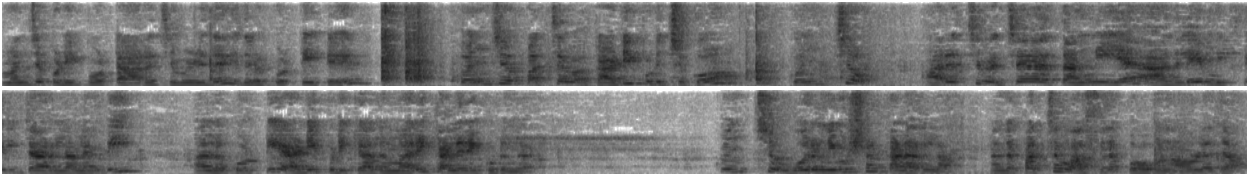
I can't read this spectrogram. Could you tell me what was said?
மஞ்சப்பொடி போட்டு அரைச்சி விழுத இதில் கொட்டிட்டு கொஞ்சம் பச்சை வ- அடி பிடிச்சிக்கும். கொஞ்சம் அரைச்சி வச்ச தண்ணியை அதிலே மிக்சியில் ஜாரில் அலம்பி அதில் கொட்டி அடி பிடிக்காத மாதிரி கிளறி கொடுங்க. கொஞ்சம் ஒரு நிமிஷம் கலரலாம். அந்த பச்சை வாசனை போகணும் அவ்வளோதான்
